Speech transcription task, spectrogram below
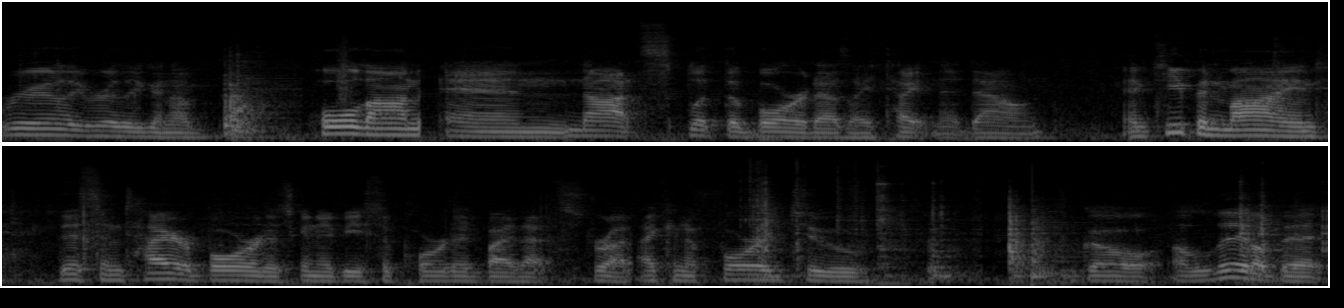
really, really gonna hold on and not split the board as I tighten it down. And keep in mind, this entire board is going to be supported by that strut. I can afford to go a little bit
